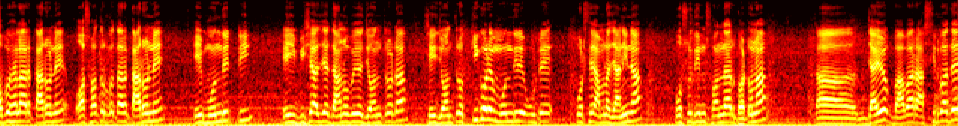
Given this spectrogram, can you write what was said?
অবহেলার কারণে, অসতর্কতার কারণে এই মন্দিরটি, এই বিশাল যে দানবীয় যন্ত্রটা, সেই যন্ত্র কি করে মন্দিরে উঠে পড়ছে আমরা জানি না। পরশুদিন সন্ধ্যার ঘটনা তা, যাই হোক, বাবার আশীর্বাদে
